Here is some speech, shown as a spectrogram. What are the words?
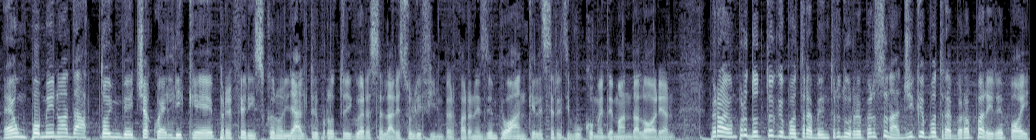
È un po' meno adatto invece a quelli che preferiscono gli altri prodotti di guerre stellari, solo i film, per fare un esempio, anche le serie TV come The Mandalorian. Però è un prodotto che potrebbe introdurre personaggi che potrebbero apparire poi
